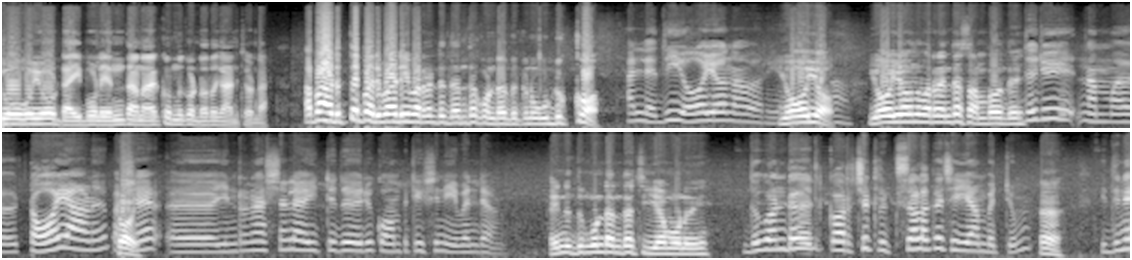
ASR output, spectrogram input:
യോയോ ഡൈബോൾ എന്താണ്? അതൊക്കെ ഒന്ന് കൊണ്ടുവന്ന് കാണിച്ചോണ്ട. അപ്പൊ അടുത്ത പരിപാടി പറഞ്ഞിട്ട് ഇതെന്താ കൊണ്ടുവന്ന് നിൽക്കണ ഉടുക്കോ? അല്ല ഇത് യോയോ എന്നാ പറയാ. യോയോ. യോയോ എന്ന് പറഞ്ഞ എന്താ സംഭവം ഇത്? ഇതൊരു നമ്മ ടോയ് ആണ്. പക്ഷേ ഇന്റർനാഷണൽ ആയിട്ട് ഇത് ഒരു കോമ്പറ്റീഷൻ ഇവന്റ് ആണ്. അതിന് ഇതും കൊണ്ട് എന്താ ചെയ്യാൻ പോണത്? ഇതുകൊണ്ട് കുറച്ച് ട്രിക്സുകളൊക്കെ ചെയ്യാൻ പറ്റും. ഇതിന്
